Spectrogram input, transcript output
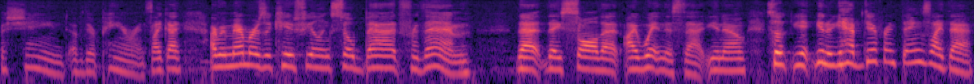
ashamed of their parents. Like I, I remember as a kid feeling so bad for them that they saw that I witnessed that, you know. So you, you know, you have different things like that.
